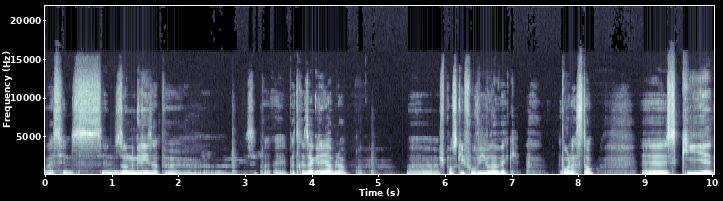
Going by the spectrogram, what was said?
Ouais, c'est une, c'est une zone grise un peu. C'est pas, pas très agréable. hein. Euh, je pense qu'il faut vivre avec, pour l'instant. Ce qui est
